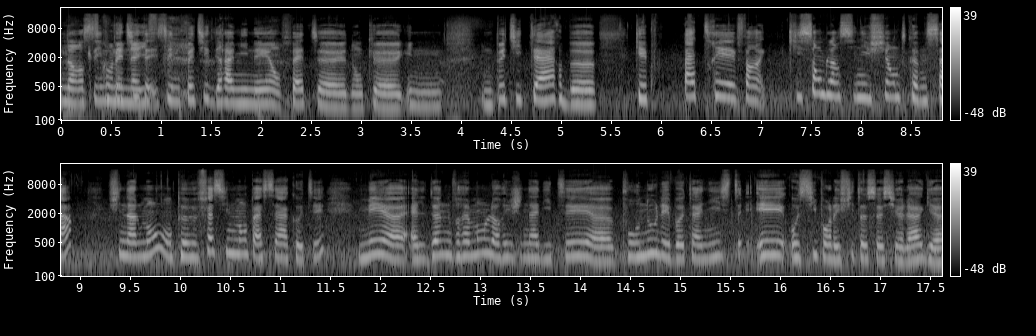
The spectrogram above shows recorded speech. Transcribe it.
Non, c'est une, petite- une petite graminée en fait, euh, donc euh, une, une petite herbe euh, qui est pas très, enfin, qui semble insignifiante comme ça. Finalement, on peut facilement passer à côté, mais euh, elle donne vraiment l'originalité euh, pour nous les botanistes et aussi pour les phytosociologues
